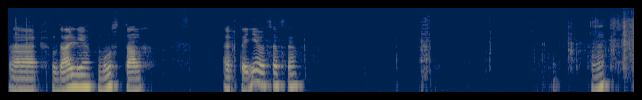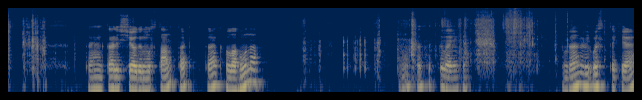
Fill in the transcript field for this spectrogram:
Так, далі Мустанг. FTE оце все. Так. Далі ще один мустанг, так, так, лагуна. Ну, це ціленьке. Далі ось таке.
